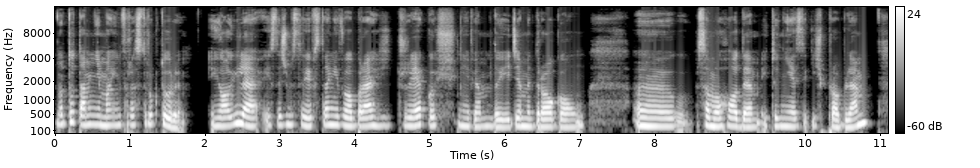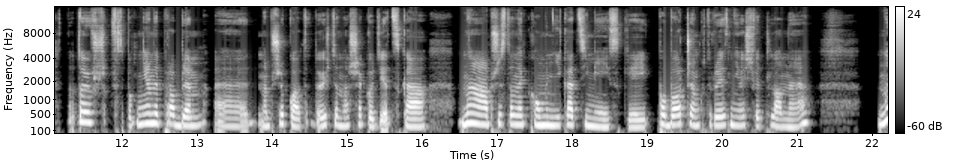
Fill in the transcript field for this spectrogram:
no to tam nie ma infrastruktury. I o ile jesteśmy sobie w stanie wyobrazić, że jakoś, nie wiem, dojedziemy drogą, yy, samochodem i to nie jest jakiś problem, no to już wspomniany problem, yy, na przykład dojścia naszego dziecka na przystanek komunikacji miejskiej, poboczem, które jest nieoświetlone, no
